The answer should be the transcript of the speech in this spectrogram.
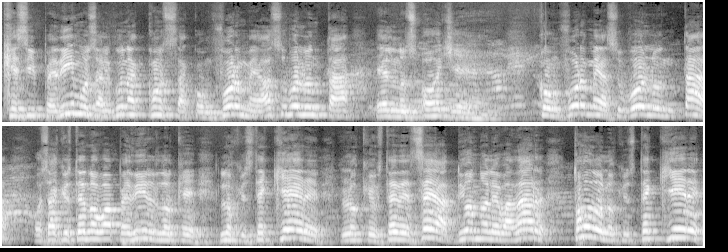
que si pedimos alguna cosa conforme a su voluntad, Él nos oye conforme a su voluntad. O sea que usted no va a pedir lo que, lo que usted quiere, lo que usted desea. Dios no le va a dar todo lo que usted quiere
